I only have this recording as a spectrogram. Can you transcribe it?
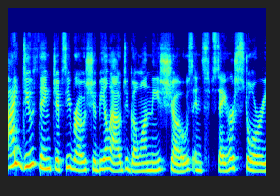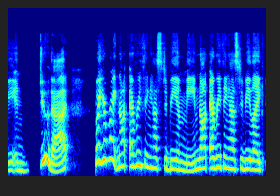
I do think Gypsy Rose should be allowed to go on these shows and say her story and do that. But you're right, not everything has to be a meme. Not everything has to be like,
